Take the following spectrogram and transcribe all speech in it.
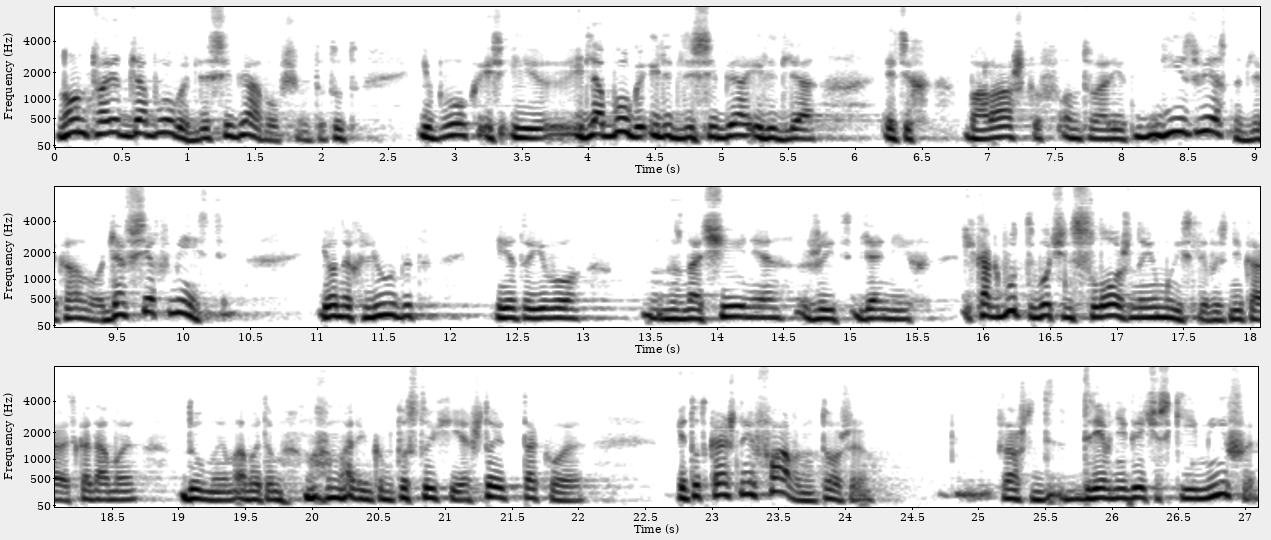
Но он творит для Бога, для себя, в общем-то. Тут и Бог, и, и, и для Бога, или для себя, или для этих барашков он творит. Неизвестно для кого, для всех вместе. И он их любит, и это его назначение – жить для них. И как будто бы очень сложные мысли возникают, когда мы думаем об этом маленьком пастухе. Что это такое? И тут, конечно, и фавн тоже. Потому что древнегреческие мифы,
